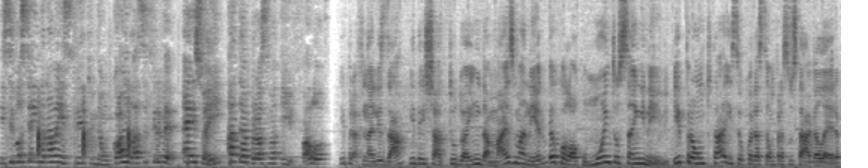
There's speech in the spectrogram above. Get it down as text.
E se você ainda não é inscrito, então corre lá se inscrever. É isso aí, até a próxima e falou! E pra finalizar e deixar tudo ainda mais maneiro, eu coloco muito sangue nele. E pronto, tá aí seu coração pra assustar a galera.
